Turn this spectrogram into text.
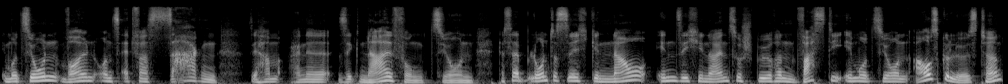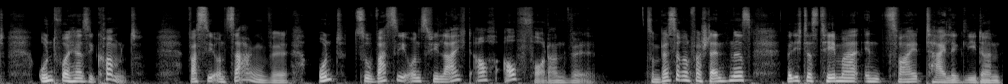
Emotionen wollen uns etwas sagen. Sie haben eine Signalfunktion. Deshalb lohnt es sich genau in sich hineinzuspüren, was die Emotion ausgelöst hat und woher sie kommt, was sie uns sagen will und zu was sie uns vielleicht auch auffordern will. Zum besseren Verständnis will ich das Thema in zwei Teile gliedern.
